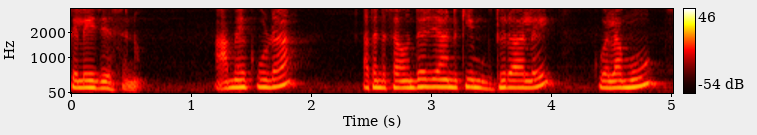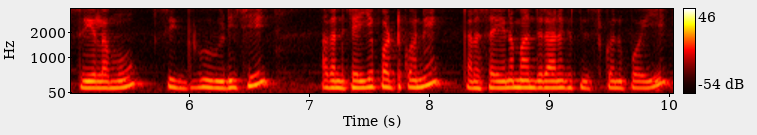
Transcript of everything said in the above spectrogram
తెలియజేసెను. ఆమె కూడా అతని సౌందర్యానికి ముగ్ధురాలై కులము శీలము సిగ్గు విడిచి అతని చెయ్యి పట్టుకొని తన శయన మందిరానికి తీసుకొని పోయి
